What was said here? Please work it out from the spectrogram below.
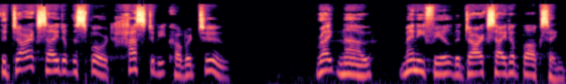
The dark side of the sport has to be covered too. Right now, many feel the dark side of boxing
